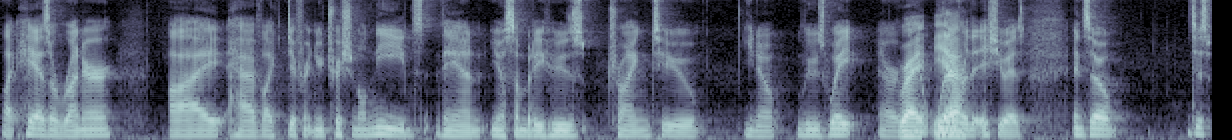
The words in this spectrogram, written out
like hey as a runner I have like different nutritional needs than you know somebody who's trying to you know lose weight or right, you know, whatever yeah. the issue is, and so just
